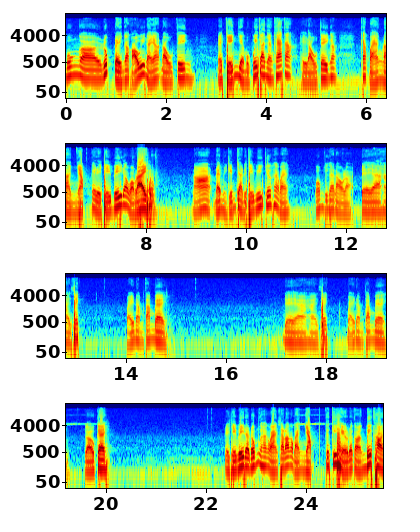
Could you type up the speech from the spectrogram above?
muốn uh, rút tiền ra khỏi quý này á đầu tiên để chuyển về một quý cá nhân khác á thì đầu tiên á các bạn là nhập cái địa chỉ ví đó vào đây. Đó để mình kiểm tra địa chỉ ví trước các bạn. Bốn chữ cái đầu là DA2Z 758B DA2Z 758B rồi ok. Địa chỉ ví đó đúng rồi các bạn. Sau đó các bạn nhập cái ký hiệu để các bạn biết thôi.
